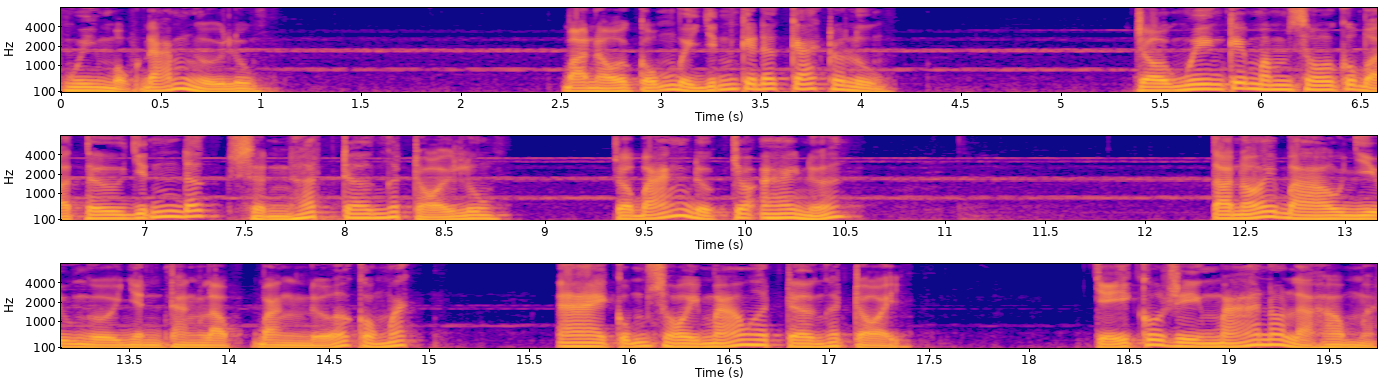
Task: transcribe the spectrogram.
Nguyên một đám người luôn. Bà nội cũng bị dính cái đất cát đó luôn. Rồi nguyên cái mâm xôi của bà Tư dính đất sình hết trơn hết trọi luôn. Rồi bán được cho ai nữa? Ta nói bao nhiêu người nhìn thằng Lộc bằng nửa con mắt. Ai cũng sôi máu hết trơn hết trọi. Chỉ có riêng má nó là không à.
